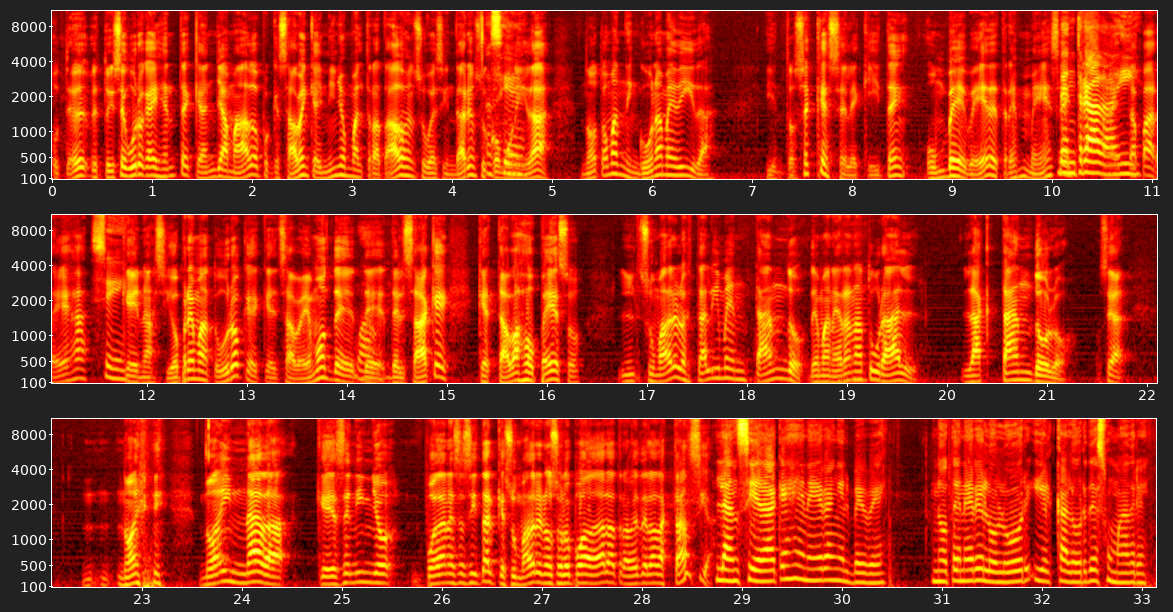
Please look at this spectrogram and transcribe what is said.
usted, estoy seguro que hay gente que han llamado porque saben que hay niños maltratados en su vecindario, en su comunidad. No toman ninguna medida. Y entonces que se le quiten un bebé de tres meses de entrada a esta pareja que nació prematuro, que, que sabemos de, del saque que está bajo peso. Su madre lo está alimentando de manera natural, lactándolo. O sea, no hay, no hay nada que ese niño pueda necesitar que su madre no se lo pueda dar a través de la lactancia. La ansiedad que genera en el bebé, no tener el olor y el calor de su madre.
